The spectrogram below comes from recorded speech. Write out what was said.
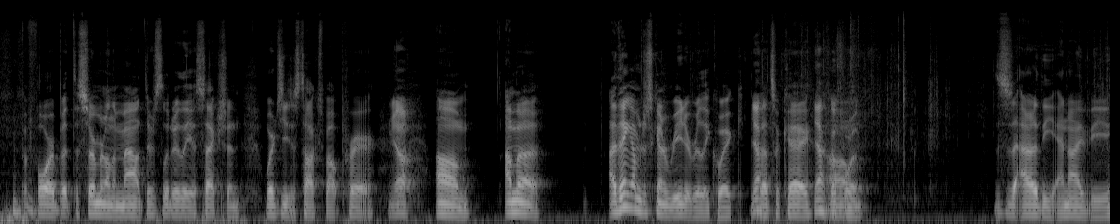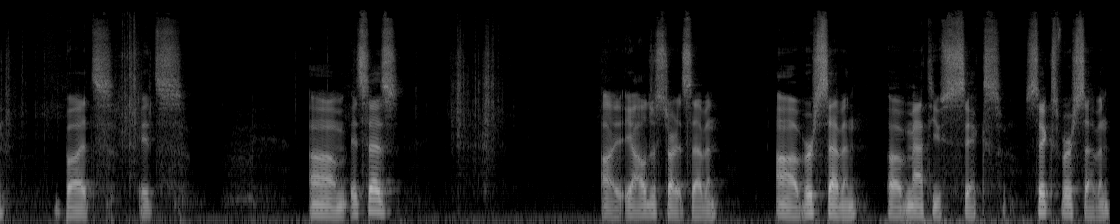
before but the sermon on the mount there's literally a section where jesus talks about prayer. Yeah. Um i'm gonna i think i'm just gonna read it really quick Yeah. that's okay. Yeah, go for Um, it. this is out of the niv but it's um it says uh, yeah i'll just start at 7 uh verse 7 of matthew 6 6 verse 7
